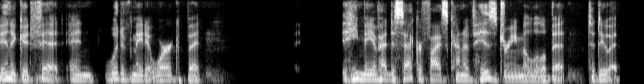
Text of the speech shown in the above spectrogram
been a good fit and would have made it work, but he may have had to sacrifice kind of his dream a little bit to do it,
